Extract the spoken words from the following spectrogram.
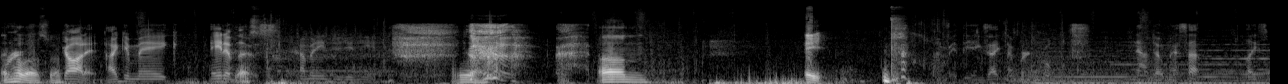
And hello, sir. Got it. I can make eight of Yes. those. How many did you need? Yeah. Um. Eight. I made the exact number. Cool. Now don't mess up. Place.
